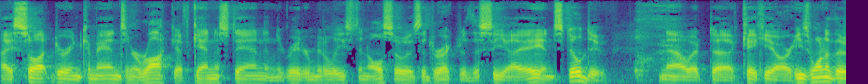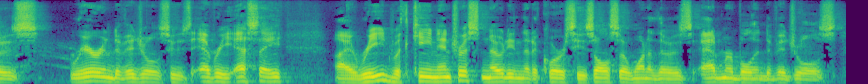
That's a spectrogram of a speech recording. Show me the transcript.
I sought during commands in Iraq, Afghanistan, and the greater Middle East, and also as the director of the CIA, and still do now at KKR. He's one of those rare individuals whose every essay I read with keen interest, noting that, of course, he's also one of those admirable individuals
